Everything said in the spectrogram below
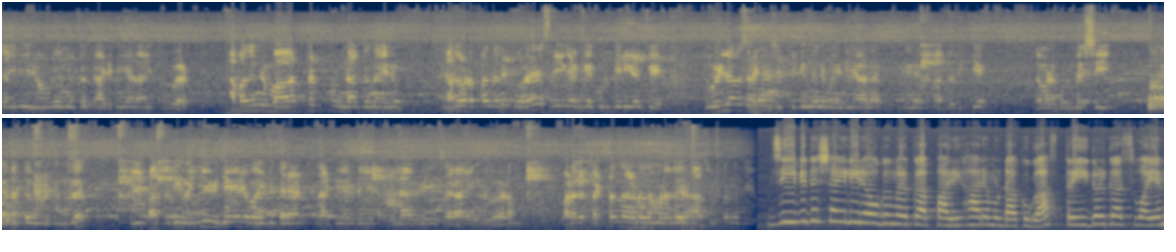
ശൈലി രോഗങ്ങൾക്കൊക്കെ അടിമകളായി പോവുകയാണ്. അപ്പൊ അതിന് മാറ്റം ഉണ്ടാക്കുന്നതിനും അതോടൊപ്പം തന്നെ കുറേ സ്ത്രീകൾക്ക് കുടുംബിനികൾക്ക് തൊഴിലവസരങ്ങൾ സൃഷ്ടിക്കുന്നതിനും വേണ്ടിയാണ് ഇങ്ങനെ പദ്ധതിക്ക് നമ്മുടെ കുടുംബശ്രീ നേതൃത്വം കൊടുക്കുന്നത്. ഈ പദ്ധതി വലിയ വിജയകരമാക്കി തരാൻ നാട്ടുകാരുടെ എല്ലാവരുടെയും സഹായങ്ങൾ വേണം. വളരെ പെട്ടെന്നാണ് നമ്മളത് ആസൂത്രണം ചെയ്തത്. ജീവിതശൈലി രോഗങ്ങൾക്ക് പരിഹാരമുണ്ടാക്കുക സ്ത്രീകൾക്ക് സ്വയം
